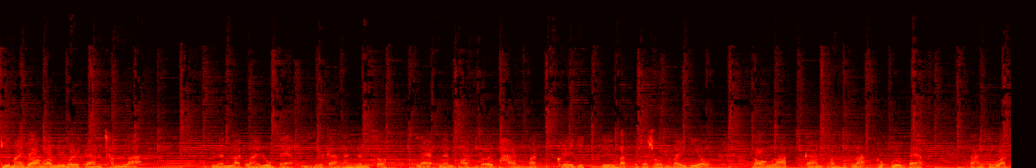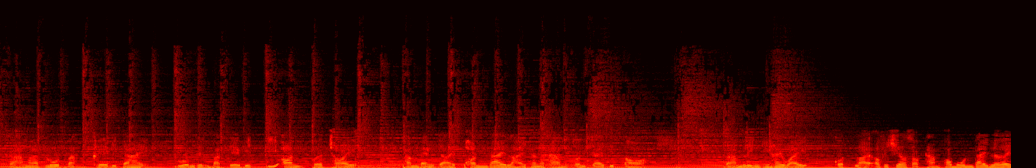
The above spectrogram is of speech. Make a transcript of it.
ที่มายองเรามีบริการชำระเงินหลากหลายรูปแบบมีบริการทั้งเงินสด และเงินผ่อนโดยผ่านบัตรเครดิต หรือบัตรประชาชนใบเดียว รองรับการผ่อนชำระทุกรูปแบบ ต่างจังหวัดสามารถรูดบัตรเครดิตได้ รวมถึงบัตรเดบิตอีออนเฟิร์สชอยทำแบ่งจ่ายผ่อนได้หลายธนาคารสนใจติดต่อ ตามลิงก์ที่ให้ไว้กด Line Official สอบถามข้อมูลได้เลย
